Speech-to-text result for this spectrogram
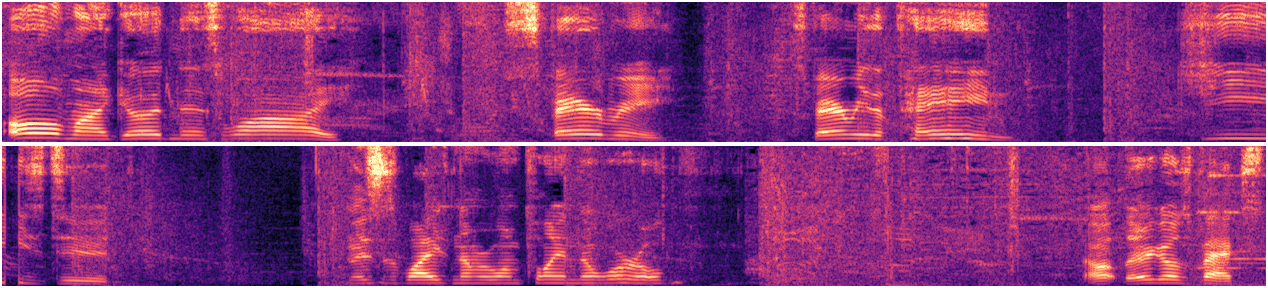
Oh my goodness, why? Spare me. Spare me the pain. Jeez, dude. This is why he's number one player in the world. Oh, there goes Vex.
